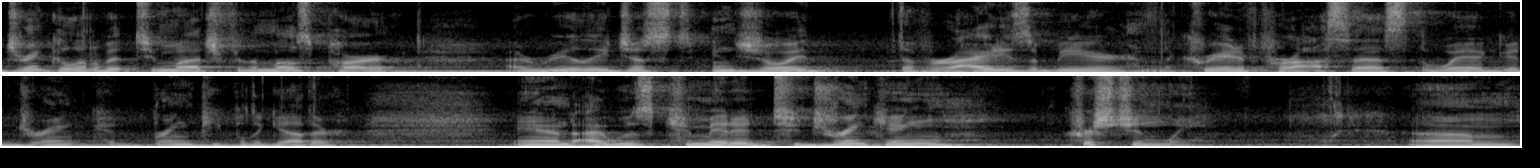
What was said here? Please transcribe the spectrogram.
drink a little bit too much for the most part. I really just enjoyed the varieties of beer and the creative process, the way a good drink could bring people together. And I was committed to drinking Christianly. Um,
